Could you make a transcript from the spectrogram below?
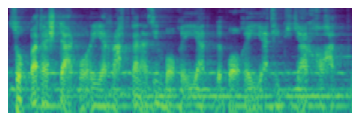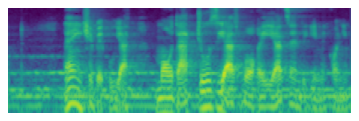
صحبتش درباره رفتن از این واقعیت به واقعیتی دیگر خواهد بود. نه اینکه بگوید ما در جزی از واقعیت زندگی می کنیم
